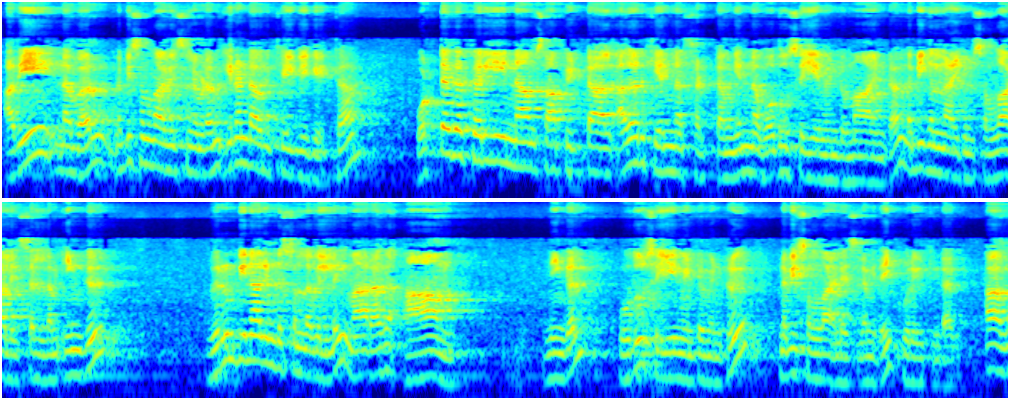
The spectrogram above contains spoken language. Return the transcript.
அதே நபர் நபி சொல்லா அலிஸ்லமிடம் இரண்டாவது கேள்வி கேட்டார். ஒட்டக நாம் சாப்பிட்டால் அதற்கு என்ன சட்டம் என்ன ஒது செய்ய வேண்டுமா என்றால் நபிகள் நாயகம் சொல்லா அலி செல்லம் இங்கு விரும்பினால் என்று சொல்லவில்லை மாறாக ஆம் நீங்கள் உது செய்ய வேண்டும் என்று நபி சொல்லா அலிஸ்லாம் இதை கூறியிருக்கின்றார்கள் ஆக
